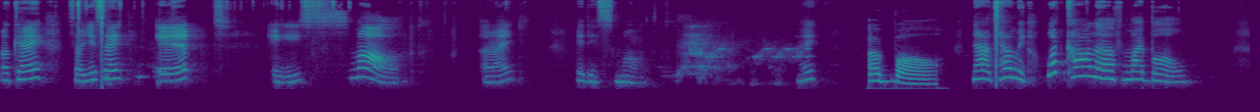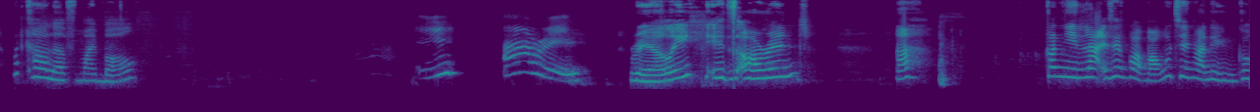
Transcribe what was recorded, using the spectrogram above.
Okay, so you say it is small. All right, it is small. Okay. A ball. Now tell me, what color of my ball? What color of my ball? It's orange. Really? It's orange? Hả? Con nhìn lại xem quả bóng trên màn hình cô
